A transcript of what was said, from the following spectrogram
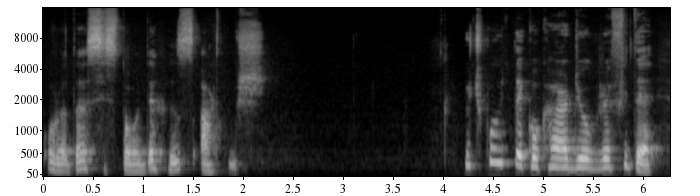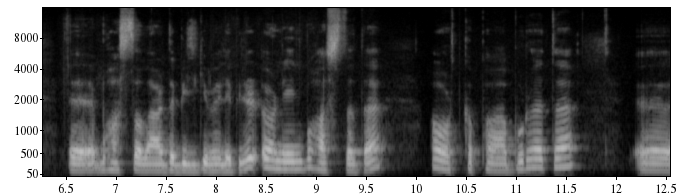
Orada sistolde hız artmış. Üç boyutlu ekokardiyografi de e, bu hastalarda bilgi verebilir. Örneğin bu hastada aort kapağı burada, e,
